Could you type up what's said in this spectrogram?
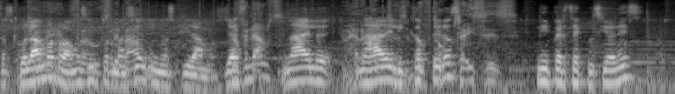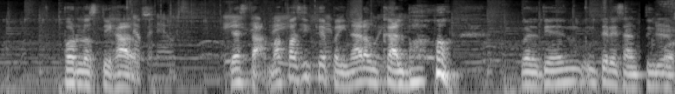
Nos colamos, robamos información y nos piramos. Ya está. Nada de, nada de helicópteros ni persecuciones por los tejados. Ya está, más fácil que peinar a un calvo. Bueno, tienen interesante humor.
